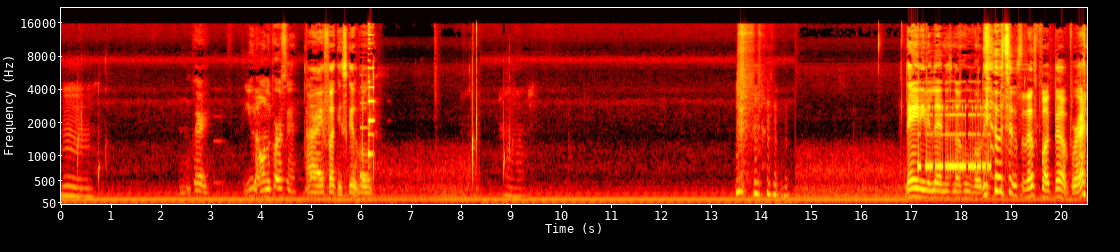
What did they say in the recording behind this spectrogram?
Hmm. Okay. You the only person. Alright, fuck it, skip vote. I don't know. They ain't even letting us know who voted who too, so that's fucked up, bruh.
